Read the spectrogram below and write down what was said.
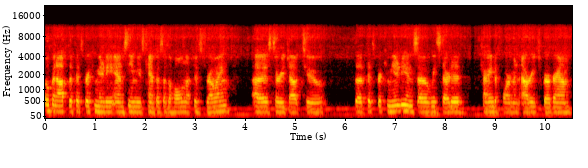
open up the Pittsburgh community and CMU's campus as a whole, not just rowing, uh, is to reach out to the Pittsburgh community. And so we started trying to form an outreach program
